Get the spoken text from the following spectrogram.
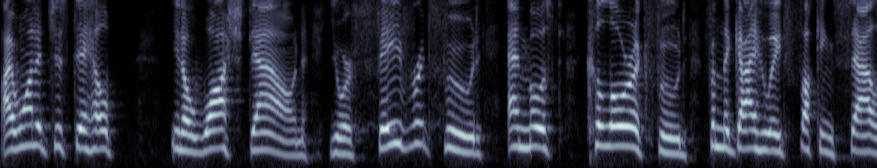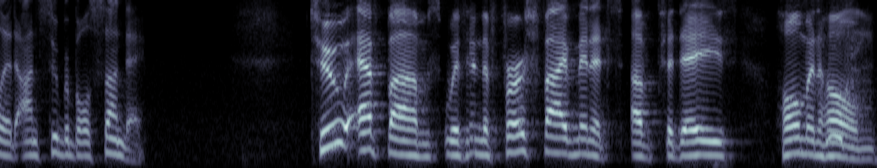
I want it just to help, you know, wash down your favorite food and most caloric food from the guy who ate fucking salad on Super Bowl Sunday. Two F bombs within the first five minutes of today's home and home.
